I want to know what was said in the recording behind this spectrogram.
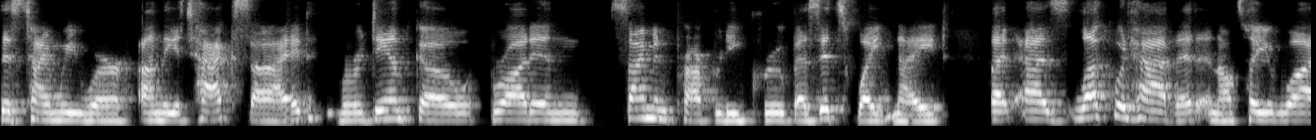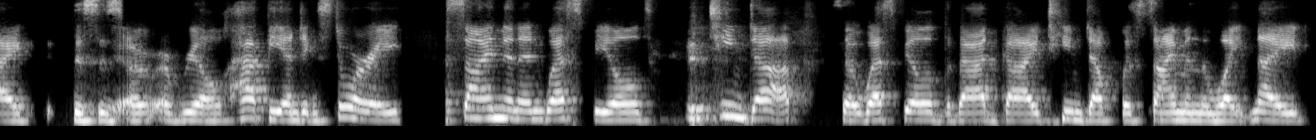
this time we were on the attack side. where Rodamco brought in Simon Property Group as its white knight. But as luck would have it, and I'll tell you why this is a, a real happy ending story, Simon and Westfield teamed up. So Westfield, the bad guy, teamed up with Simon the White Knight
